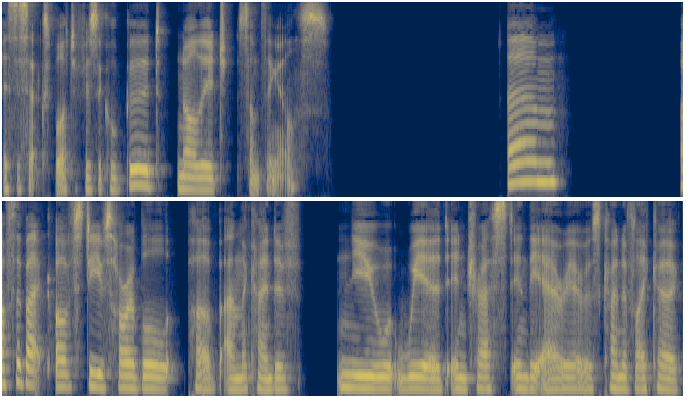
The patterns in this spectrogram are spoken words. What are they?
Is this export a physical good, knowledge, something else? Um, off the back of Steve's horrible pub and the kind of new weird interest in the area as kind of like a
